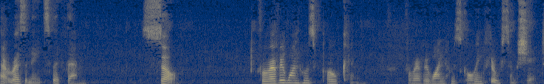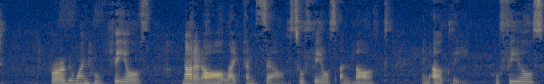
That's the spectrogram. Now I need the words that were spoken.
that resonates with them. So, for everyone who's broken, for everyone who's going through some shit, for everyone who feels not at all like themselves, who feels unloved and ugly, who feels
